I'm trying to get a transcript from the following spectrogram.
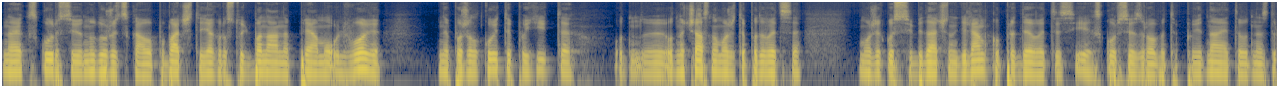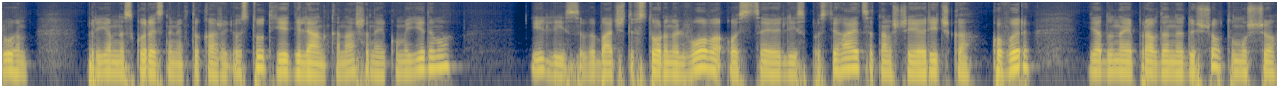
на екскурсію. Ну, дуже цікаво побачити, як ростуть банани прямо у Львові. Не пожалкуйте, поїдьте. Е, Одночасно можете подивитися, може, якусь собі дачну ділянку придивитись і екскурсію зробити. Поєднаєте одне з другим. Приємне з корисним, як то кажуть. Ось тут є ділянка наша, на яку ми їдемо, і ліс. Ви бачите, в сторону Львова, ось цей ліс простягається, там ще є річка Ковир. Я до неї, правда, не дійшов, тому що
